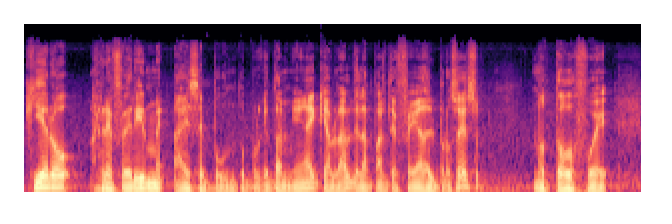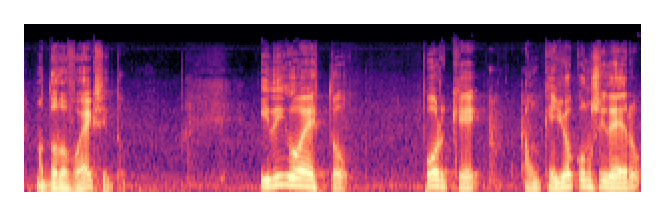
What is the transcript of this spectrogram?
quiero referirme a ese punto, porque también hay que hablar de la parte fea del proceso. No todo fue, no todo fue éxito. Y digo esto porque, aunque yo considero,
